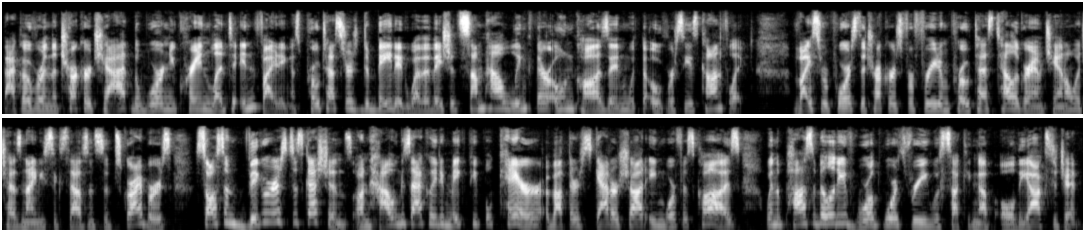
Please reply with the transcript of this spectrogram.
Back over in the trucker chat, the war in Ukraine led to infighting as protesters debated whether they should somehow link their own cause in with the overseas conflict. Vice reports the Truckers for Freedom protest Telegram channel, which has 96,000 subscribers, saw some vigorous discussions on how exactly to make people care about their scattershot amorphous cause when the possibility of World War III was sucking up all the oxygen.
